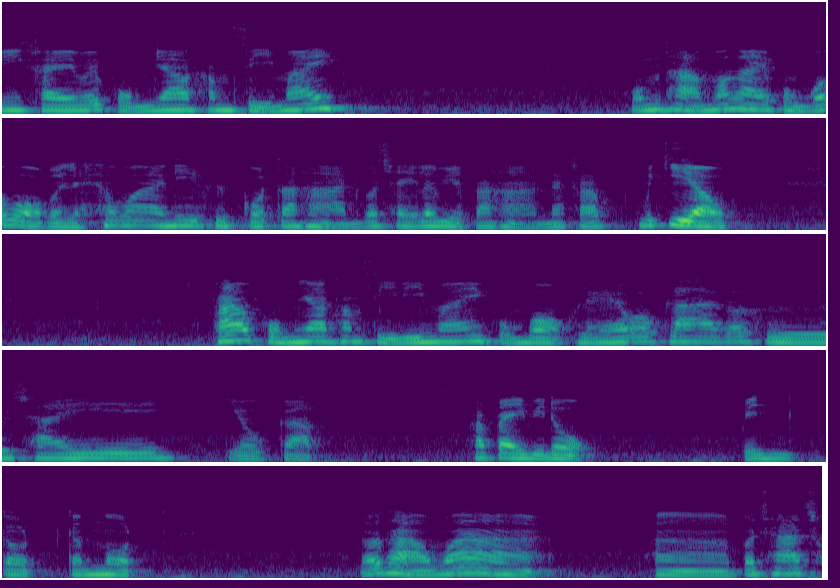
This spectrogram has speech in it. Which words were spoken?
มีใครไว้ผมยาวทำสีไหม ผมถามว่าไงผมก็บอกไปแล้วว่าอันนี้คือกฎทหารก็ใช้ระเบียบทหารนะครับ ไม่เกี่ยว พระผมยาวทำสีดีไหมผมบอกแล้วว่าพระก็คือใช้เกี่ยวกับพระไตรปิฎกเป็นกฎกำหนด แล้วถามว่าประชาช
